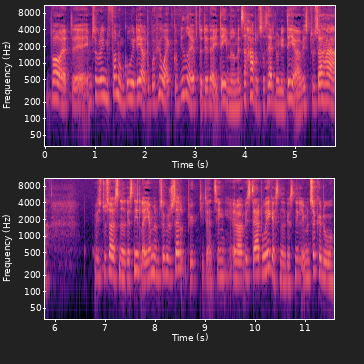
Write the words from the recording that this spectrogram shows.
hvor at, øh, jamen, så kan du egentlig få nogle gode idéer, og du behøver ikke gå videre efter det der idé med, men så har du trods alt nogle idéer, og hvis du så har hvis du så er snedker snitler hjemme, så kan du selv bygge de der ting. Eller hvis er, at du ikke er snedker snitler, jamen, så kan du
